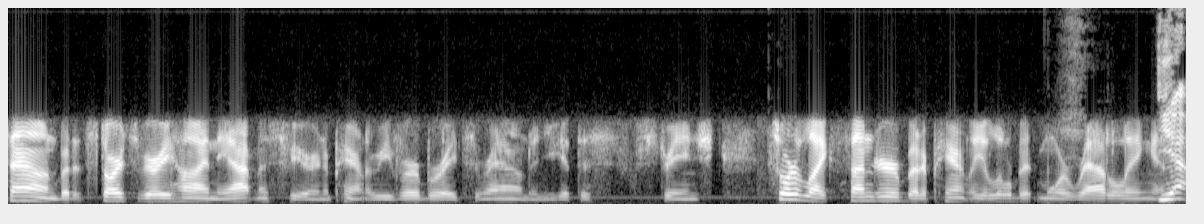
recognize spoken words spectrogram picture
sound, but it starts very high in the atmosphere and apparently reverberates around, and you get this strange sort of like thunder, but apparently a little bit more rattling. And, Yeah,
